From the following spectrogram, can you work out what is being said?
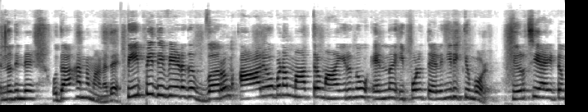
എന്നതിന്റെ ഉദാഹരണമാണത്. പി. പി. ദിവ്യയുടേത് വെറും ആരോപണം മാത്രമായിരുന്നു എന്ന് ഇപ്പോൾ തെളിഞ്ഞിരിക്കുമ്പോൾ തീർച്ചയായിട്ടും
